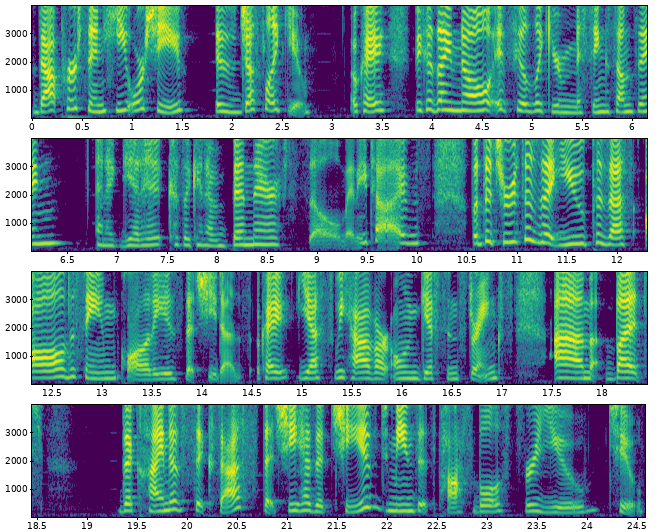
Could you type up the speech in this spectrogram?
that person, he or she is just like you. Okay? Because I know it feels like you're missing something and I get it because again, I've been there so many times. But the truth is that you possess all the same qualities that she does. Okay. Yes, we have our own gifts and strengths. Um, but the kind of success that she has achieved means it's possible for you too.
